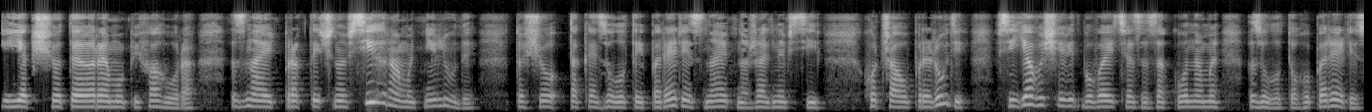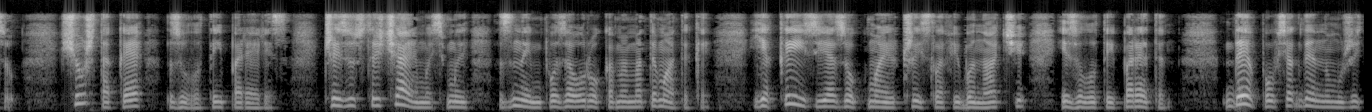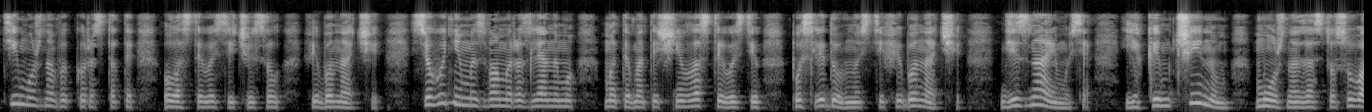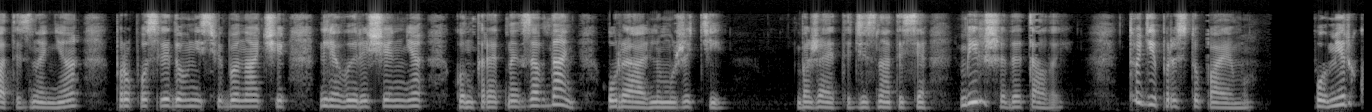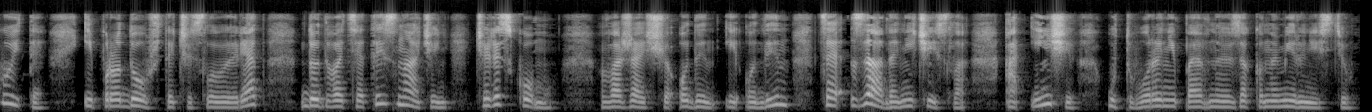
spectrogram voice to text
І якщо теорему Піфагора знають практично всі грамотні люди, то що таке золотий переріз знають, на жаль, не всі. Хоча у природі всі явища відбуваються за законами золотого перерізу. Що ж таке золотий переріз? Чи зустрічаємось ми з ним поза уроками математики? Який зв'язок мають числа Фібоначчі і золотий перетин? Де в повсякденному житті можна використати властивості чисел Фібоначчі? Сьогодні ми з вами розглянемо математичні властивості послідовності Фібоначчі. Дізнаємося, яким чином можна застосувати знання про послідовність Фібоначчі для вирішення конкретних завдань у реальному житті. Бажаєте дізнатися більше деталей? Тоді приступаємо. Поміркуйте і продовжте числовий ряд до 20 значень через кому. Вважай, що 1 і 1 – це задані числа, а інші утворені певною закономірністю.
